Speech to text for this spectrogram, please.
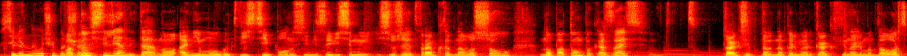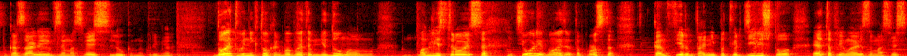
Вселенная очень большая. В одной вселенной, да, но они могут вести полностью независимый сюжет в рамках одного шоу, но потом показать так же, на- например, как в финале Мандалорс показали взаимосвязь с Люком, например. До этого никто как бы об этом не думал. Могли строиться теории, но это, это просто конфирм. Они подтвердили, что это прямая взаимосвязь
